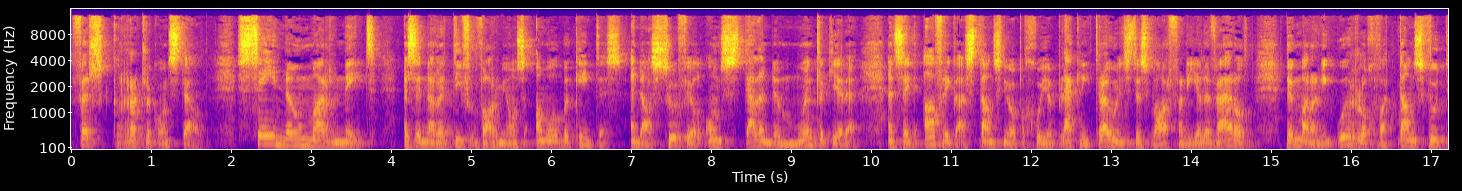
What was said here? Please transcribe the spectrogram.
verskriklik ontstel. Sê nou maar net is 'n narratief waarmee ons almal bekend is. En daar's soveel ontstellende moontlikhede. In Suid-Afrika tans nie op 'n goeie plek nie. Trouwens, dis waar van die hele wêreld. Dink maar aan die oorlog wat tans woed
